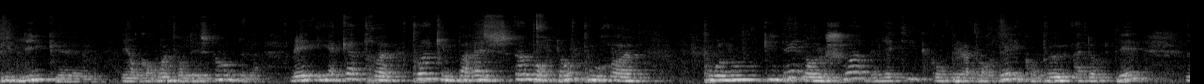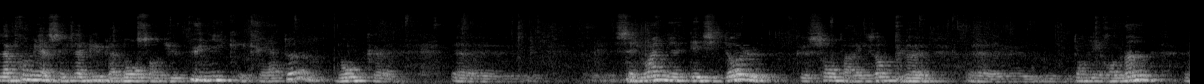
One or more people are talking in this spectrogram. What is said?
biblique euh, et encore moins protestante, de mais il y a quatre points qui me paraissent importants pour, euh, pour nous guider dans le choix de l'éthique qu'on peut aborder et qu'on peut adopter. La première, c'est que la Bible annonce un Dieu unique et créateur, donc euh, s'éloigne des idoles que sont par exemple dans les Romains euh,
